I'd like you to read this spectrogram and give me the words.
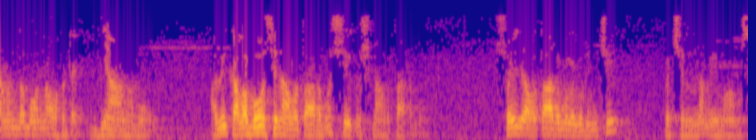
ఆనందము అన్న ఒకటే జ్ఞానము. అవి కలబోసిన అవతారము శ్రీకృష్ణ అవతారము. సో ఇది అవతారముల గురించి ఒక చిన్న మీమాంస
